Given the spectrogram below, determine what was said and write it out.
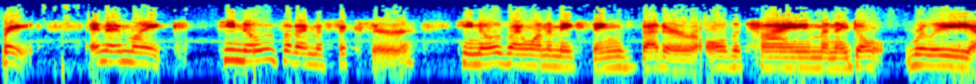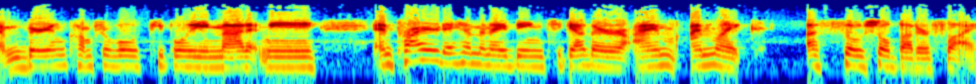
Right. And i'm like he knows that i'm a fixer he knows I want to make things better all the time, and I don't really. I'm very uncomfortable with people being mad at me. And prior to him and I being together, I'm I'm like a social butterfly.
